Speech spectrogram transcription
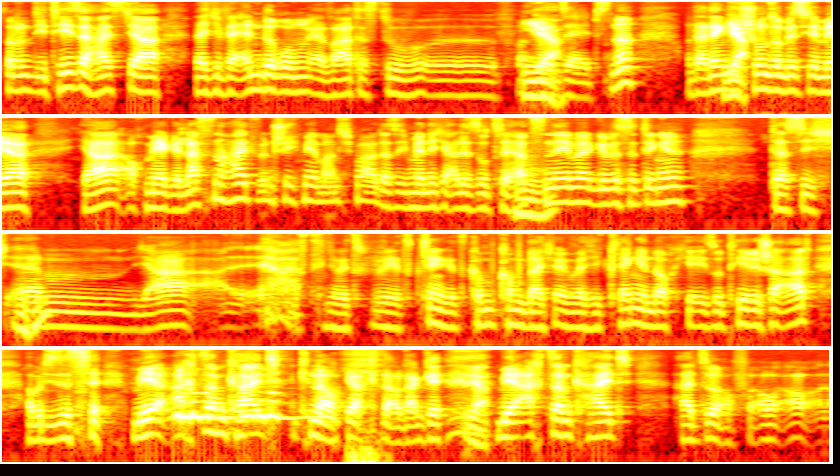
sondern die These heißt ja, welche Veränderungen erwartest du äh, von Ja. dir selbst, ne? Und da denke Ja. ich schon so ein bisschen mehr, ja, auch mehr Gelassenheit wünsche ich mir manchmal, dass ich mir nicht alles so zu Herzen nehme, gewisse Dinge. Dass ich, ähm, ja, ja, jetzt, jetzt klingt, jetzt kommen, kommen gleich irgendwelche Klänge noch hier esoterischer Art, aber dieses mehr Achtsamkeit, genau, ja, genau, danke. Ja. Mehr Achtsamkeit, halt so auch, auch, auch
